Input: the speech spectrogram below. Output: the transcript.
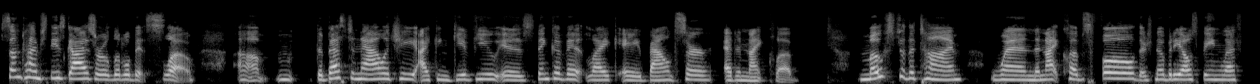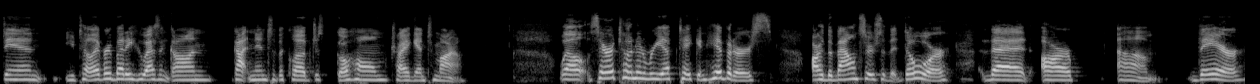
Sometimes these guys are a little bit slow. Um, the best analogy i can give you is think of it like a bouncer at a nightclub. Most of the time when the nightclub's full there's nobody else being left in you tell everybody who hasn't gone gotten into the club just go home try again tomorrow well serotonin reuptake inhibitors are the bouncers at the door that are um, there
